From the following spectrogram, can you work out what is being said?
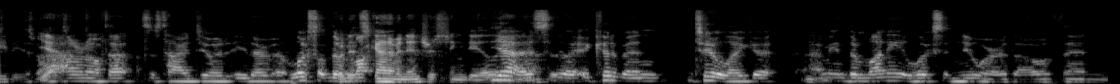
80s. But Yeah. I, I don't know if that's tied to it either. It looks like the but mo- it's kind of an interesting deal yeah, it's like, it could have been too. Like, uh, I Mhm. mean, the money looks newer though than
